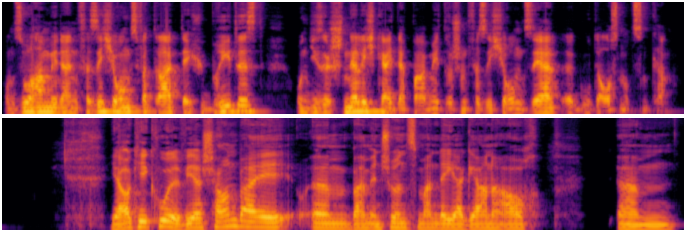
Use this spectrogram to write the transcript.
Und so haben wir dann einen Versicherungsvertrag, der hybrid ist und diese Schnelligkeit der parametrischen Versicherung sehr äh, gut ausnutzen kann. Ja, okay, cool. Wir schauen bei ähm, beim Insurance Monday ja gerne auch ähm,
